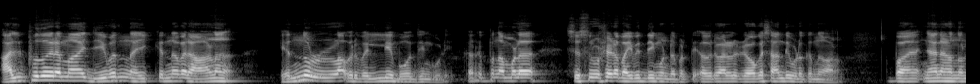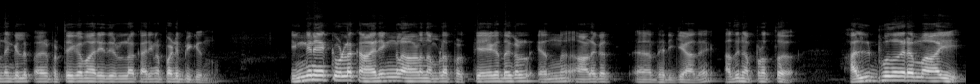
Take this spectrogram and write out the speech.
അത്ഭുതകരമായ ജീവിതം നയിക്കുന്നവരാണ് എന്നുള്ള ഒരു വലിയ ബോധ്യം കൂടി. കാരണം ഇപ്പോൾ നമ്മൾ ശുശ്രൂഷയുടെ വൈവിധ്യം കൊണ്ട് പ്രത്യേക ഒരാൾ രോഗശാന്തി കൊടുക്കുന്നതാണ്. അപ്പോൾ ഞാനാണെന്നുണ്ടെങ്കിൽ പ്രത്യേകമായ രീതിയിലുള്ള കാര്യങ്ങൾ പഠിപ്പിക്കുന്നു. ഇങ്ങനെയൊക്കെയുള്ള കാര്യങ്ങളാണ് നമ്മളെ പ്രത്യേകതകൾ എന്ന് ആളുകൾ ധരിക്കാതെ അതിനപ്പുറത്ത് അത്ഭുതകരമായി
